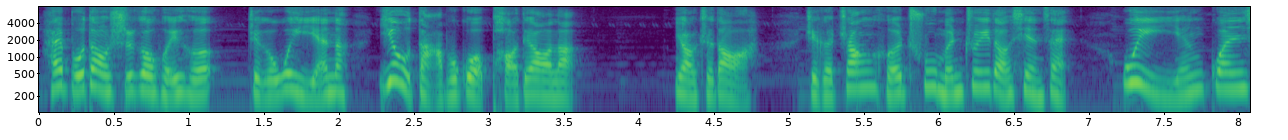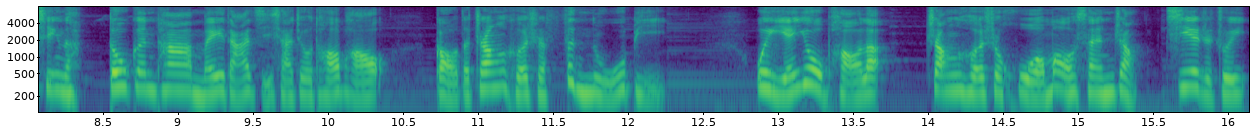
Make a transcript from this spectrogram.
还不到十个回合，这个魏延呢又打不过，跑掉了。要知道啊，这个张合出门追到现在，魏延、关兴呢都跟他没打几下就逃跑，搞得张合是愤怒无比。魏延又跑了，张合是火冒三丈，接着追。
